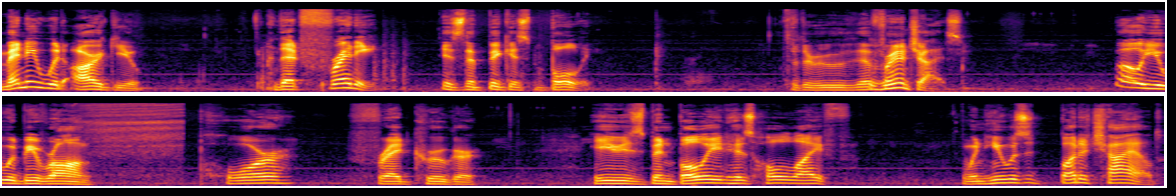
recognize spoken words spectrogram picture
many would argue that Freddy is the biggest bully through the mm-hmm. franchise. Oh, you would be wrong. Poor Fred Krueger. He's been bullied his whole life. When he was but a child,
